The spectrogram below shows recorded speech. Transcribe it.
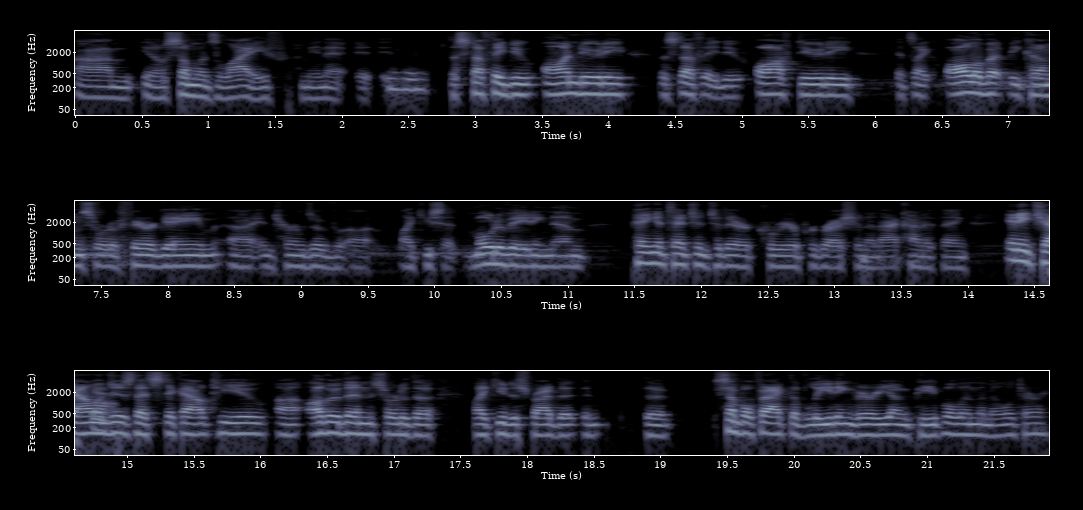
um, you know someone's life. I mean, it, it, mm-hmm. the stuff they do on duty, the stuff they do off duty. It's like all of it becomes sort of fair game uh, in terms of, uh, like you said, motivating them, paying attention to their career progression, and that kind of thing. Any challenges yeah. that stick out to you, uh, other than sort of the like you described the, the the simple fact of leading very young people in the military?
